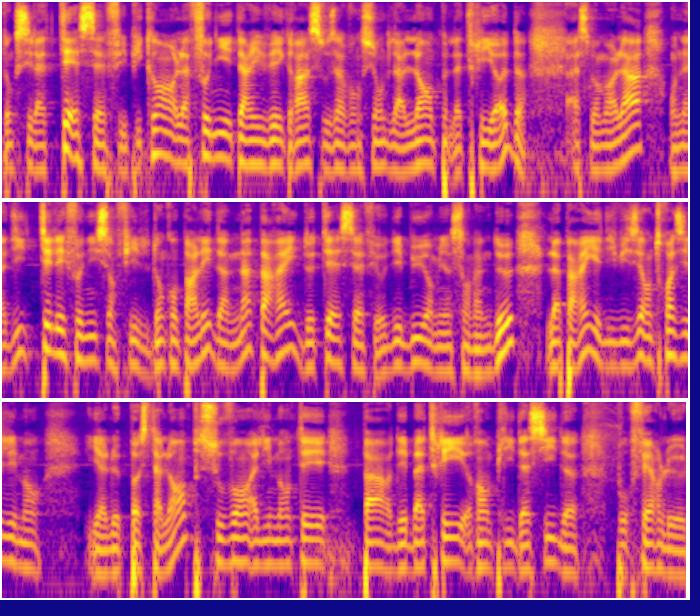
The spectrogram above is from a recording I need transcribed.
Donc c'est la TSF. Et puis quand la phonie est arrivée grâce aux inventions de la lampe, la triode, à ce moment-là, on a dit téléphonie sans fil. Donc on parlait d'un appareil de TSF. Et au début, en 1922, l'appareil est divisé en trois éléments. Il y a le poste à lampe, souvent alimenté par des batteries remplies d'acide pour faire le,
